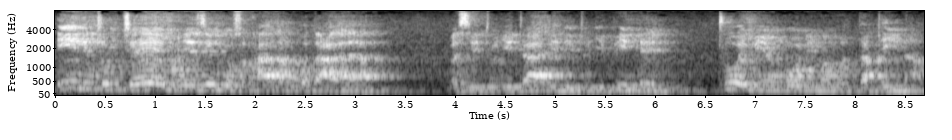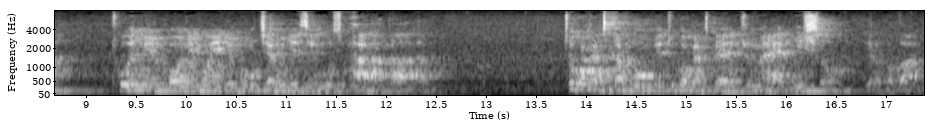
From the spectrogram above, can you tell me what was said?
ili tumche yeye Mwenyezi Mungu subhanahu wa ta'ala, basi tujitahidi, tujipinde, tuwe miongoni mwa muttaqina, tuwe miongoni mwa wenye kumcha Mwenyezi Mungu subhanahu wa ta'ala. Tuko katika kumbe, tuko katika juma ya mwisho ya Ramadhani,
